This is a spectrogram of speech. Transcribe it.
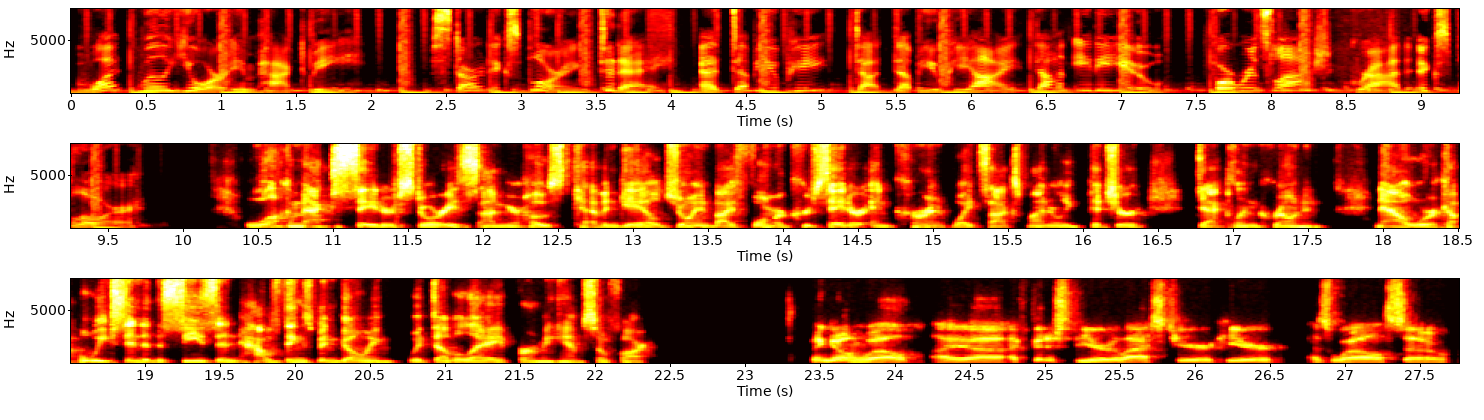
What will your impact be? Start exploring today at wp.wpi.edu forward slash grad explore. Welcome back to Satyr Stories. I'm your host, Kevin Gale, joined by former Crusader and current White Sox minor league pitcher, Declan Cronin. Now, we're a couple weeks into the season. How things been going with Double A Birmingham so far? Been going well. I uh, I finished the year last year here as well, so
